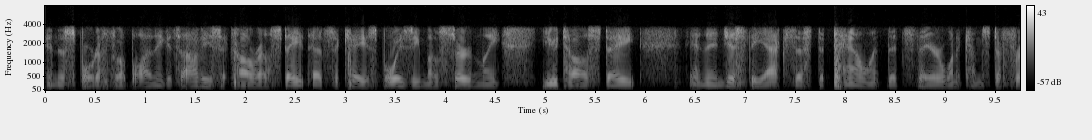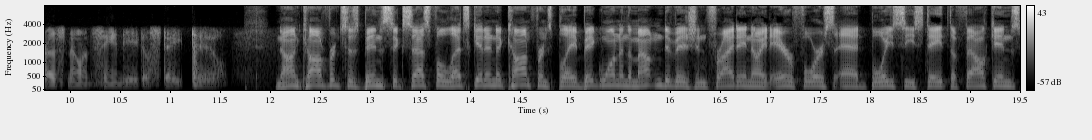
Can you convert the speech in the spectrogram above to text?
in the sport of football. I think it's obvious at Colorado State that's the case. Boise, most certainly. Utah State and then just the access to talent that's there when it comes to Fresno and San Diego State too. Non-conference has been successful. Let's get into conference play. Big one in the Mountain Division Friday night. Air Force at Boise State. The Falcons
